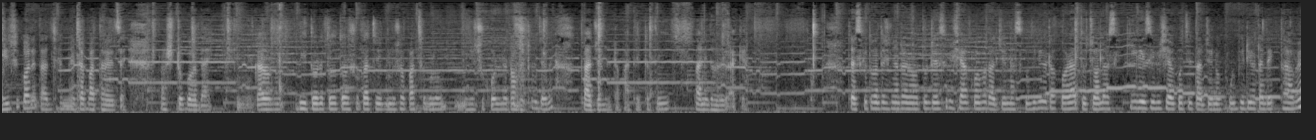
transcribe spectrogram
ইউজ করে, তার জন্য এটা পাতা হয়েছে। নষ্ট করে দেয়। কারণ ভিতরে তো তো আছে, এগুলো সব বাচ্চাগুলো ইস্যু করলে নষ্ট হয়ে যাবে। তার জন্য এটা পাতা, এটাতেই পানি ধরে রাখে। তো আজকে তোমাদের সঙ্গে একটা নতুন রেসিপি শেয়ার করব, তার জন্য আজকে ভিডিওটা করা। তো চলো আজকে কী রেসিপি শেয়ার করছি, তার জন্য ফুল ভিডিওটা দেখতে হবে।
